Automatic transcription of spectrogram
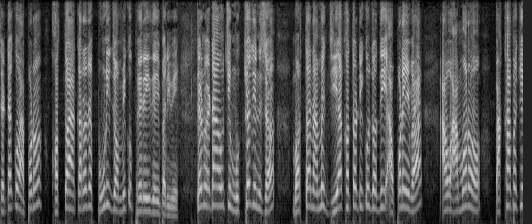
ସେଟାକୁ ଆପଣ ଖତ ଆକାରରେ ପୁଣି ଜମିକୁ ଫେରେଇ ଦେଇପାରିବେ। ତେଣୁ ଏଇଟା ହେଉଛି ମୁଖ୍ୟ ଜିନିଷ। ବର୍ତ୍ତମାନ ଆମେ ଜିଆ ଖତଟିକୁ ଯଦି ଆପଣେଇବା ଆଉ ଆମର ପାଖାପାଖି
